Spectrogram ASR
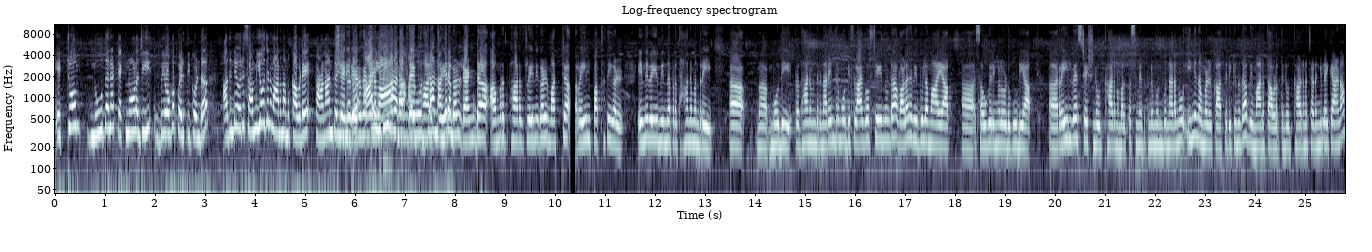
ഏറ്റവും നൂതന ടെക്നോളജി ഉപയോഗപ്പെടുത്തിക്കൊണ്ട് അതിന്റെ ഒരു സംയോജനമാണ് നമുക്ക് അവിടെ കാണാൻ കഴിയുന്നത്. രണ്ട് അമൃത് ഭാരത് ട്രെയിനുകൾ മറ്റ് റെയിൽ പദ്ധതികൾ എന്നിവയും ഇന്ന് പ്രധാനമന്ത്രി മോദി പ്രധാനമന്ത്രി നരേന്ദ്രമോദി ഫ്ളാഗ് ഓഫ് ചെയ്യുന്നുണ്ട്. വളരെ വിപുലമായ സൗകര്യങ്ങളോടുകൂടിയ റെയിൽവേ സ്റ്റേഷന്റെ ഉദ്ഘാടനം അല്പസമയത്തിന് മുൻപ് നടന്നു. ഇനി നമ്മൾ കാത്തിരിക്കുന്നത് വിമാനത്താവളത്തിന്റെ ഉദ്ഘാടന ചടങ്ങിലേക്കാണ്.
